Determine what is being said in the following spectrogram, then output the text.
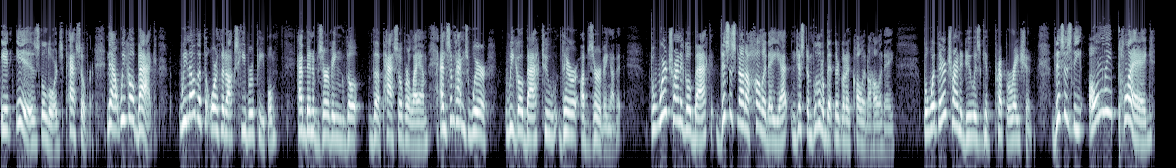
It is the Lord's Passover. Now we go back. We know that the Orthodox Hebrew people have been observing the, the Passover lamb and sometimes where we go back to their observing of it. But we're trying to go back. This is not a holiday yet. In just a little bit, they're going to call it a holiday. But what they're trying to do is give preparation. This is the only plague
